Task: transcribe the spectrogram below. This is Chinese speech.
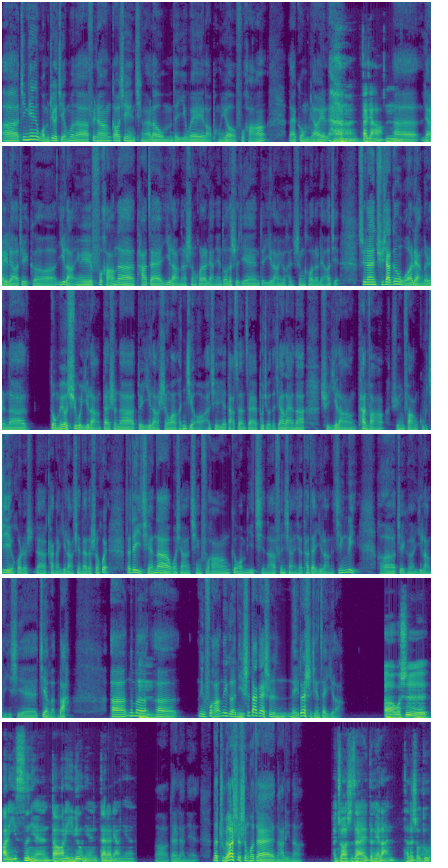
呃，今天我们这个节目呢，非常高兴请来了我们的一位老朋友付航，来跟我们聊一聊。大家好，呃，聊一聊这个伊朗，因为付航呢，他在伊朗呢生活了两年多的时间，对伊朗有很深厚的了解。虽然瞿霞跟我两个人呢。都没有去过伊朗，但是呢，对伊朗神往很久，而且也打算在不久的将来呢，去伊朗探访、寻访古迹，或者呃看看伊朗现在的社会。在这以前呢，我想请付航跟我们一起呢，分享一下他在伊朗的经历和这个伊朗的一些见闻吧。啊，那么呃，那个付航，那个你是大概是哪段时间在伊朗？呃，我是二零一四年到二零一六年待了两年。啊，待了两年，那主要是生活在哪里呢？主要是在德黑兰，它的首都。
